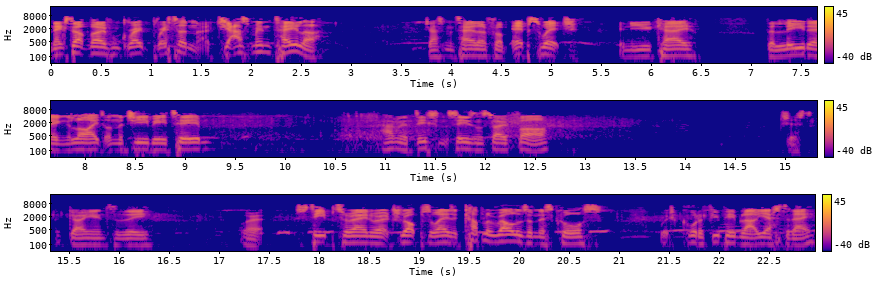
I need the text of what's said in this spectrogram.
Next up, though, from Great Britain, Jasmine Taylor. Jasmine Taylor from Ipswich in the UK, the leading light on the GB team. Having a decent season so far. Just going into the where it, steep terrain where it drops away. There's a couple of rollers on this course, which caught a few people out yesterday.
